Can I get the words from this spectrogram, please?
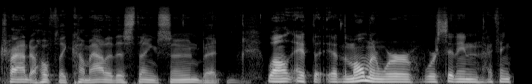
trying to hopefully come out of this thing soon, but Well, at the at the moment we're we're sitting, I think,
